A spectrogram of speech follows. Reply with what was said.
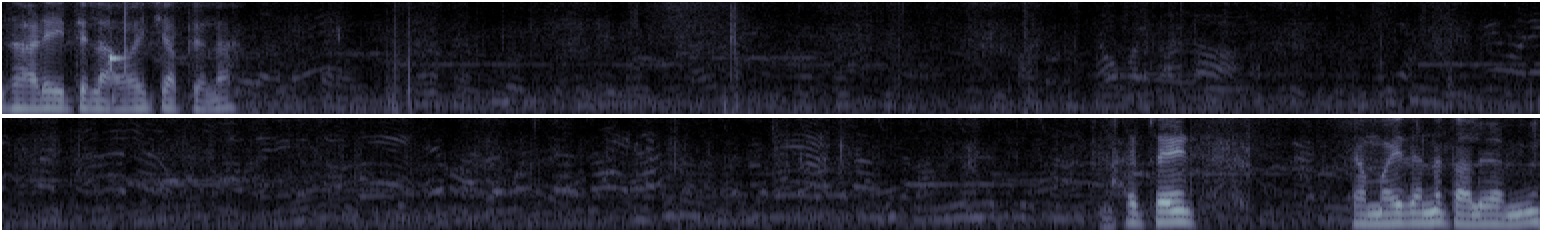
झाडे इथे लावायची आपल्याला. हाय फ्रेंड्स या मैदानात आलो आहे आम्ही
